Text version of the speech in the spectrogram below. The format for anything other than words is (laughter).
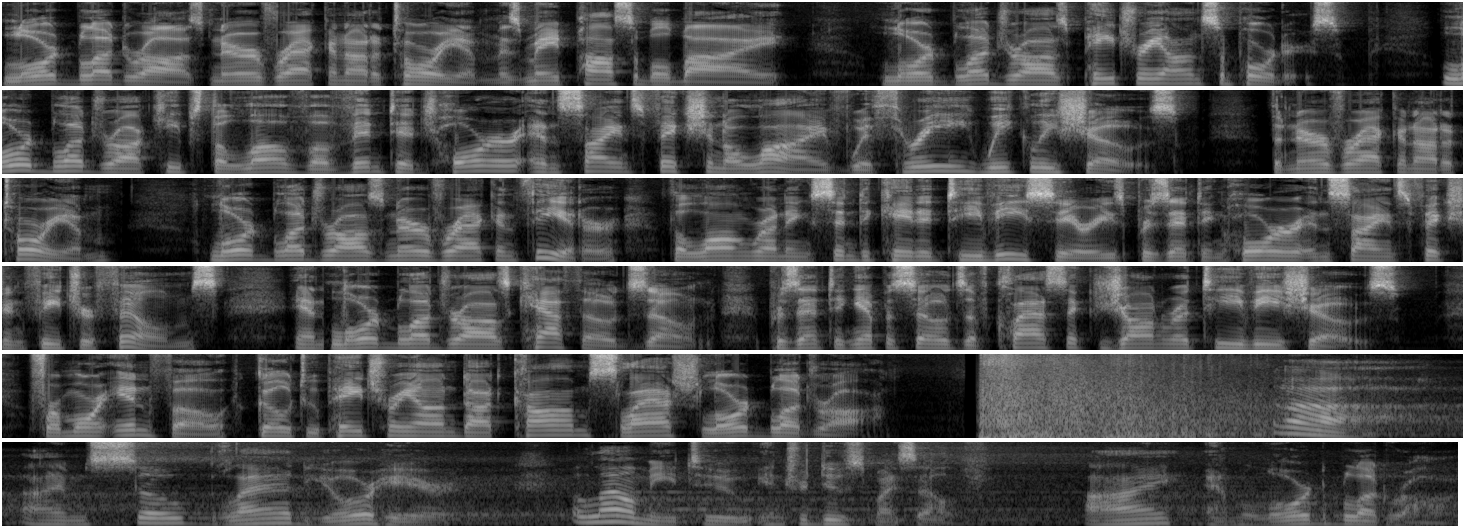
Lord Blood-Rah's Nerve Racking Auditorium is made possible by Lord Blood-Rah's Patreon supporters. Lord Blood-Rah keeps the love of vintage horror and science fiction alive with three weekly shows The Nerve Racking Auditorium, Lord Blood-Rah's Nerve Racking Theater, the long running syndicated TV series presenting horror and science fiction feature films, and Lord Blood-Rah's Cathode Zone, presenting episodes of classic genre TV shows. For more info, go to patreon.com slash lordbloodrah. Ah, I'm so glad you're here. Allow me to introduce myself. I am Lord Blood-Rah.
